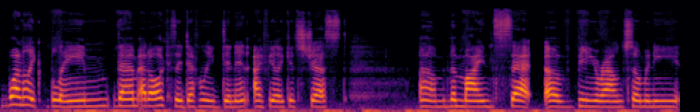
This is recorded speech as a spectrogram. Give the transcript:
want to like blame them at all because they definitely didn't. I feel like it's just um, the mindset of being around so many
